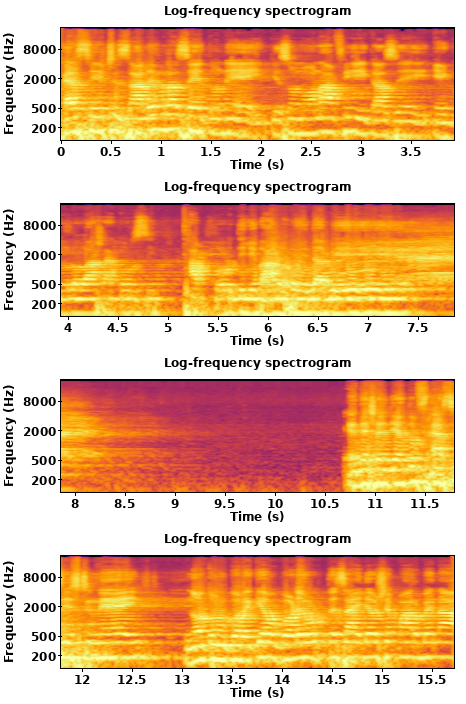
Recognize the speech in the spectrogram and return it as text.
ফ্যাসিস্ট জালেমরা যেহেতু নেই, কিছু মোনাফিক আছে, এগুলো আশা করছি থাপ্পড় দিলে ভালো হয়ে যাবে। এদেশে যেহেতু ফ্যাসিস্ট নেই নতুন করে কেউ গড়ে উঠতে চাইলেও সে পারবে না।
